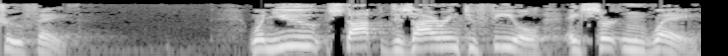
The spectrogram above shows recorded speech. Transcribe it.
true faith. When you stop desiring to feel a certain way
